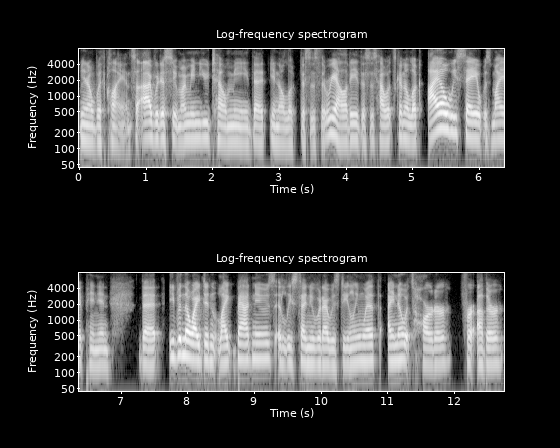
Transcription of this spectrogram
you know, with clients. I would assume. I mean, you tell me that, you know, look, this is the reality. This is how it's going to look. I always say it was my opinion that even though I didn't like bad news, at least I knew what I was dealing with. I know it's harder for other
